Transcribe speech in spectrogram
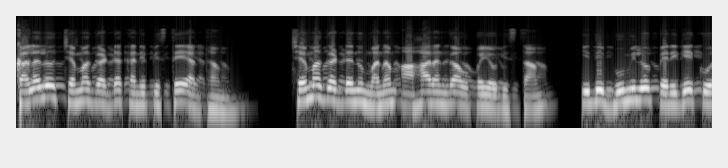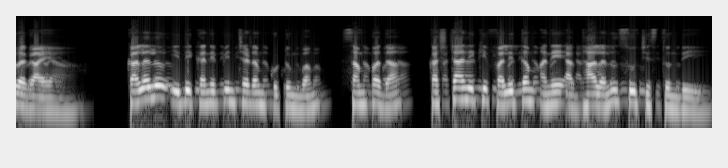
కలలో చెమగడ్డ కనిపిస్తే అర్థం. చెమగడ్డను మనం ఆహారంగా ఉపయోగిస్తాం. ఇది భూమిలో పెరిగే కూరగాయ. కలలో ఇది కనిపించడం కుటుంబం సంపద కష్టానికి ఫలితం అనే అర్థాలను సూచిస్తుంది.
